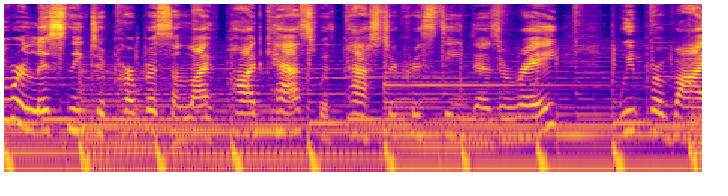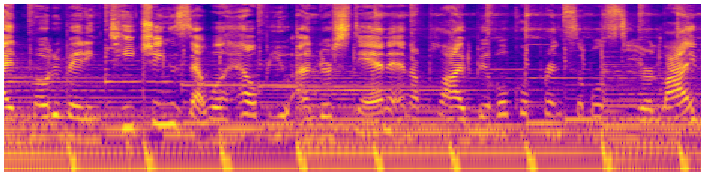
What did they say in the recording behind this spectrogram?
are listening to Purpose and Life podcast with Pastor Christine Desiree. We provide motivating teachings that will help you understand and apply biblical principles to your life,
